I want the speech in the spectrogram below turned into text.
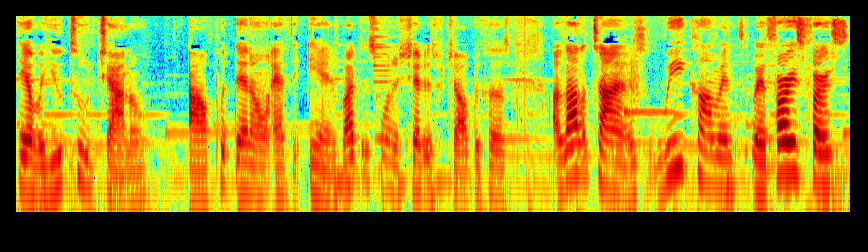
he have a YouTube channel I'll put that on at the end. But I just want to share this with y'all because a lot of times we come in. Well, first, first,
